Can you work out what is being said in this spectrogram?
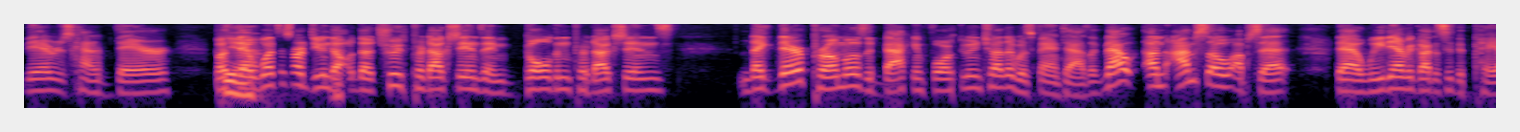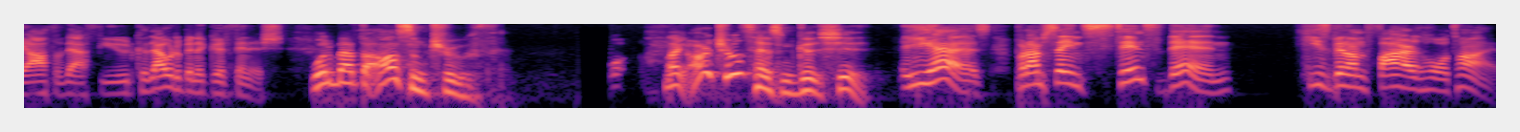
they were just kind of there. But Yeah. then once they started doing the the Truth Productions and Golden Productions, like their promos back and forth to each other was fantastic. That I'm, I'm so upset that we never got to see the payoff of that feud because that would have been a good finish. What about the awesome truth? Like R-Truth has some good shit. He has, but I'm saying since then, he's been on fire the whole time.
